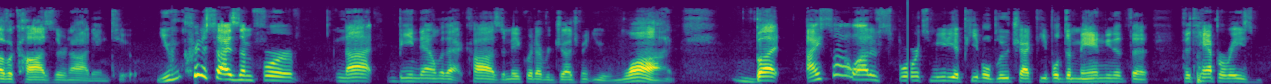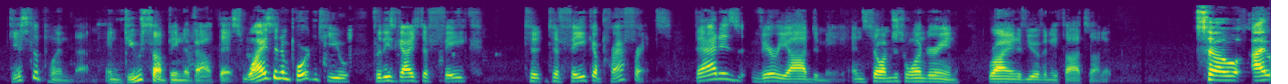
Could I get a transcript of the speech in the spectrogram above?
of a cause they're not into. You can criticize them for not being down with that cause and make whatever judgment you want. But I saw a lot of sports media people, blue check people, demanding that the, the Tampa Rays discipline them and do something about this. Why is it important to you for these guys to fake to, to fake a preference? That is very odd to me. And so I'm just wondering, Ryan, if you have any thoughts on it. So I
